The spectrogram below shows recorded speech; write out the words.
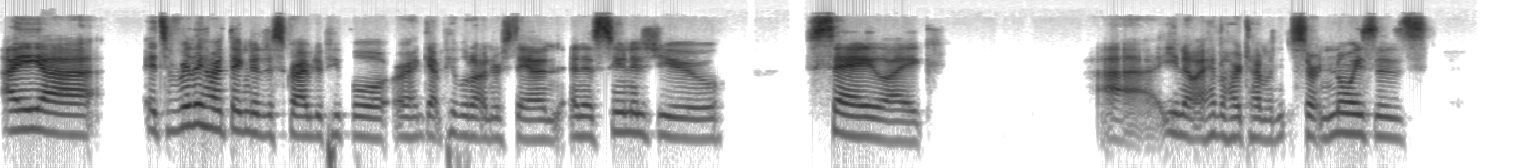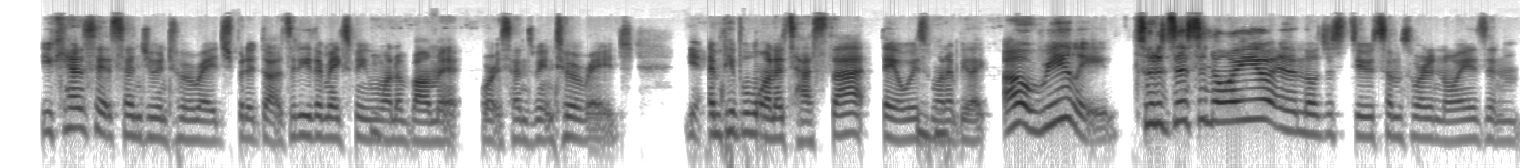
I uh, it's a really hard thing to describe to people or get people to understand. And as soon as you say like, uh, you know, I have a hard time with certain noises, you can't say it sends you into a rage, but it does. It either makes me mm-hmm. want to vomit or it sends me into a rage. Yeah. And people want to test that. They always mm-hmm. want to be like, oh, really? So does this annoy you? And then they'll just do some sort of noise and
